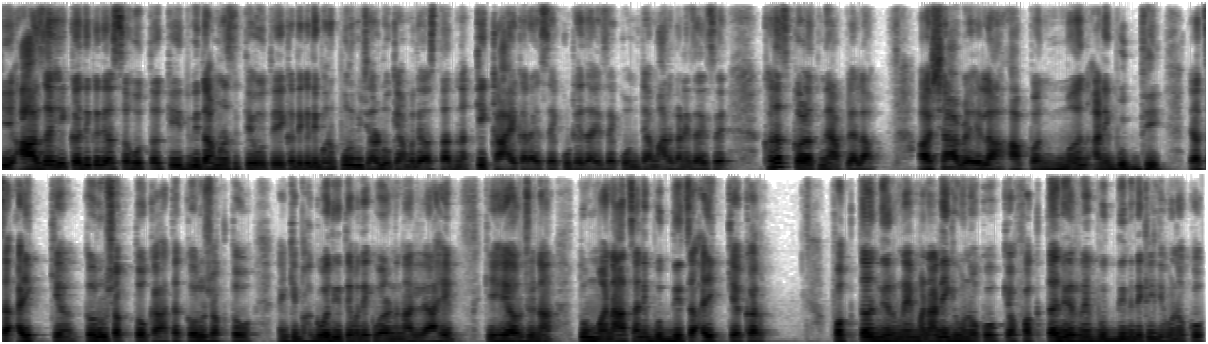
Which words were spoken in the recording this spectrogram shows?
की आजही कधी कधी असं होतं की द्विधा मनस्थिती होते कधी कधी भरपूर विचार डोक्यामध्ये असतात नक्की काय करायचं आहे कुठे जायचं आहे कोणत्या मार्गाने जायचं आहे खरंच कळत नाही आपल्याला. अशा वेळेला आपण मन आणि बुद्धी याचं ऐक्य करू शकतो का? तर करू शकतो. कारण की भगवद्गीतेमध्ये एक वर्णन आलेलं आहे की हे अर्जुना तू मनाचं आणि बुद्धीचं ऐक्य कर. फक्त निर्णय मनाने घेऊ नको किंवा फक्त निर्णय बुद्धीने देखील घेऊ नको.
